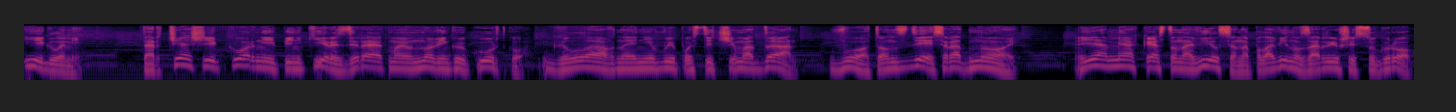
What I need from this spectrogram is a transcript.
иглами. Торчащие корни и пеньки раздирают мою новенькую куртку. Главное не выпустить чемодан. Вот он здесь, родной. Я мягко остановился, наполовину зарывшись в сугроб.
